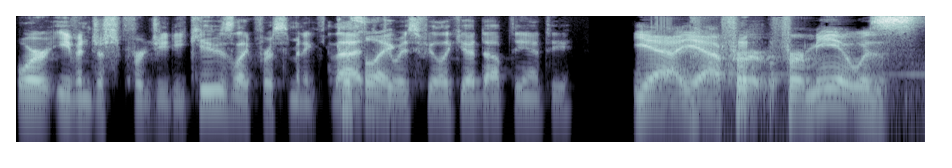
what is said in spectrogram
or even just for GDQs, like for submitting for that. like- you always feel like you had to up the ante? Yeah, yeah. For for me, it was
